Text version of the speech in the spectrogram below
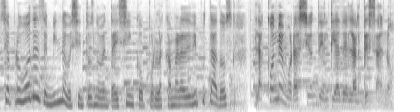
se aprobó desde 1995 por la Cámara de Diputados la conmemoración del Día del Artesano,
